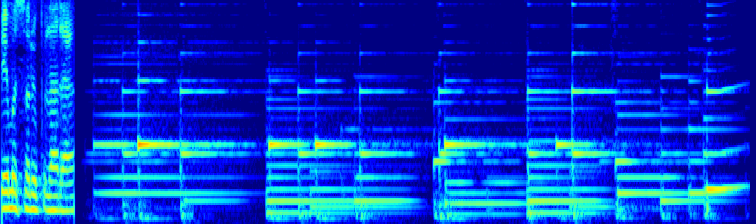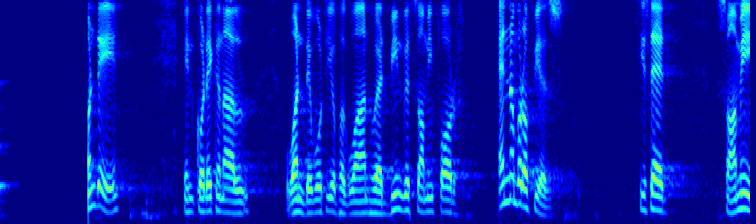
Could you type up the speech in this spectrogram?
ప్రేమ స్వరూపులారా One day in Kodaikanal, one devotee of Bhagwan who had been with Swami for n number of years, he said, Swami,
